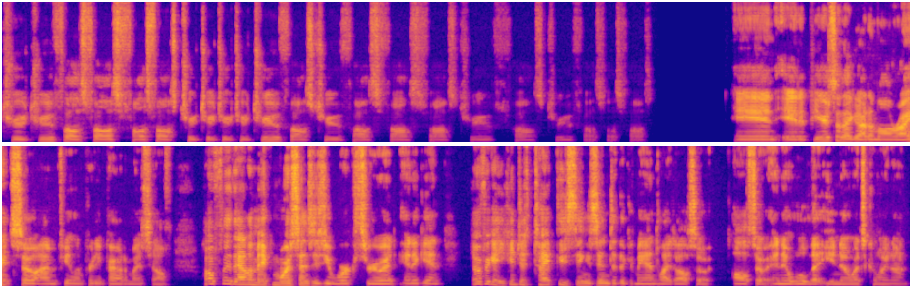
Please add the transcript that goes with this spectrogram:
True, true, false, false, false, false, true, true, true, true, true, false, true, false, false, false, true, false, true, false, false, false. And it appears that I got them all right, so I'm feeling pretty proud of myself. Hopefully that'll make more sense as you work through it. And again, don't forget, you can just type these things into the command line also, also and it will let you know what's going on.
